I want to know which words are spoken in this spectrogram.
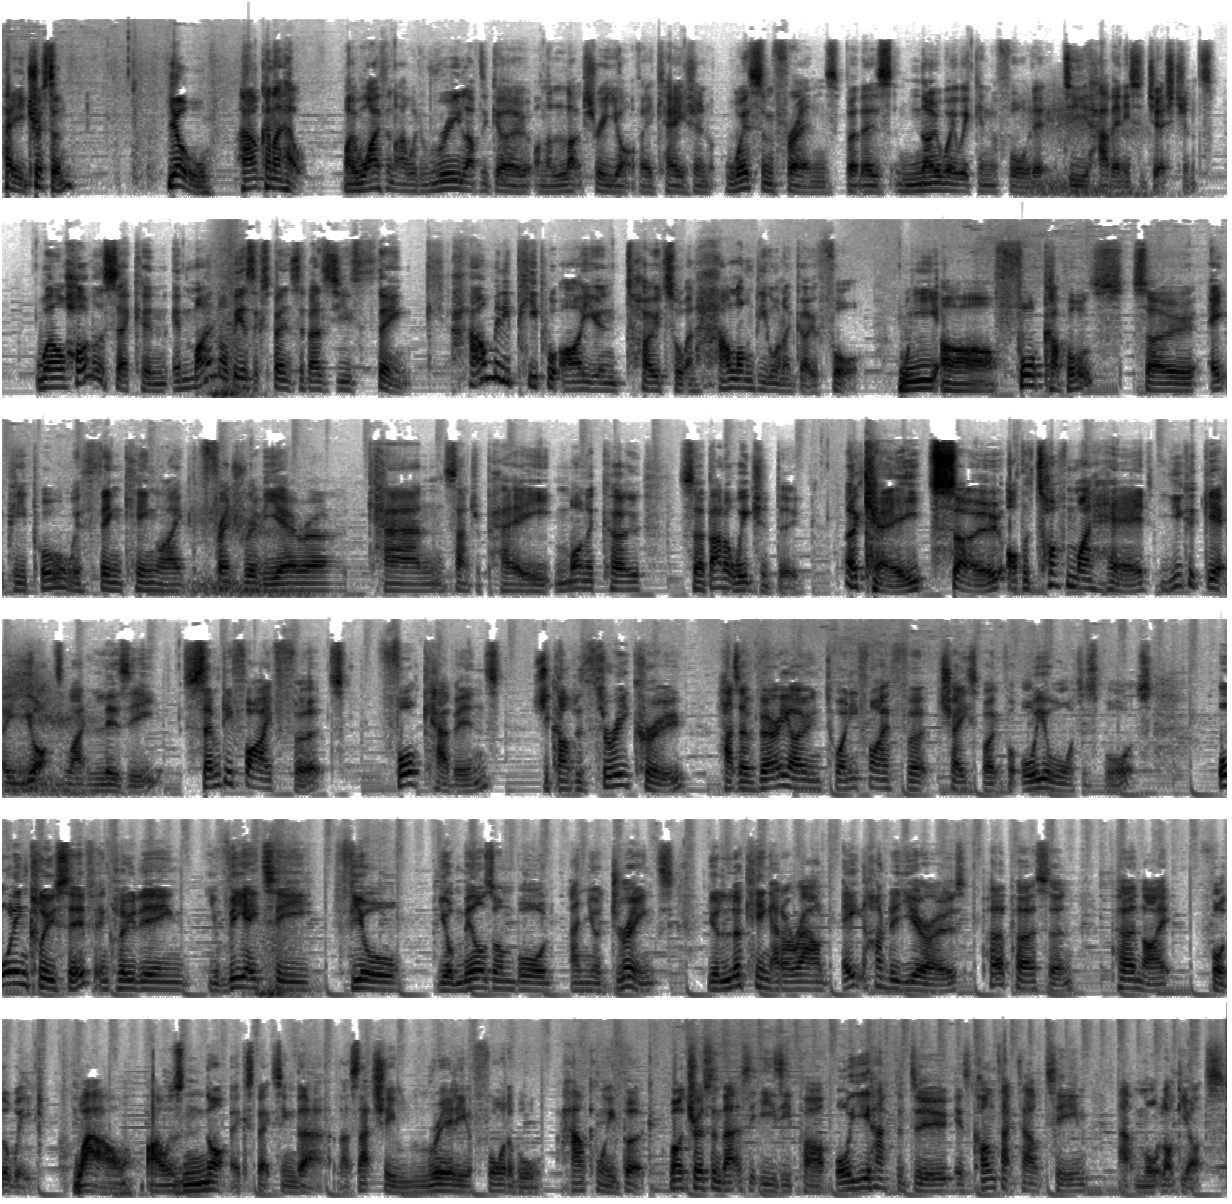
Hey, Tristan. Yo, how can I help? My wife and I would really love to go on a luxury yacht vacation with some friends, but there's no way we can afford it. Do you have any suggestions? Well, hold on a second. It might not be as expensive as you think. How many people are you in total and how long do you want to go for? We are four couples, so eight people. We're thinking like French Riviera, Cannes, Saint-Tropez, Monaco. So about a week should do. Okay, so off the top of my head, you could get a yacht like Lizzie, 75 foot, four cabins. She comes with three crew, has her very own 25 foot chase boat for all your water sports, all inclusive, including your VAT, fuel, your meals on board, and your drinks. You're looking at around 800 euros per person per night for the week. Wow, I was not expecting that. That's actually really affordable. How can we book? Well, Tristan, that's the easy part. All you have to do is contact our team at Mortlock Yachts.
